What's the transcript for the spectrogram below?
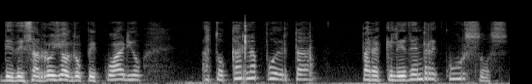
de Desarrollo Agropecuario, a tocar la puerta para que le den recursos.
